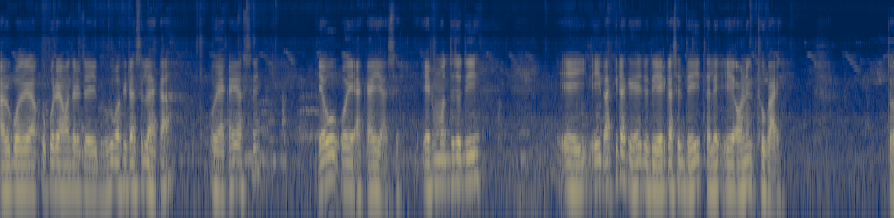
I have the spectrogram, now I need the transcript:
আর উপরে উপরে আমাদের যে ঘুঘু পাখিটা ছিল একা ওই একাই আছে। এও ওই একাই আছে। এর মধ্যে যদি এই এই পাখিটাকে যদি এর কাছে দেই, তাহলে এ অনেক ঠুকায়। তো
